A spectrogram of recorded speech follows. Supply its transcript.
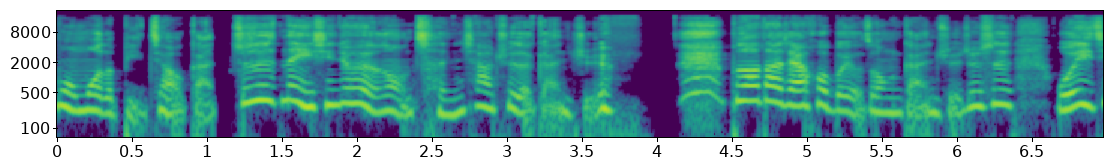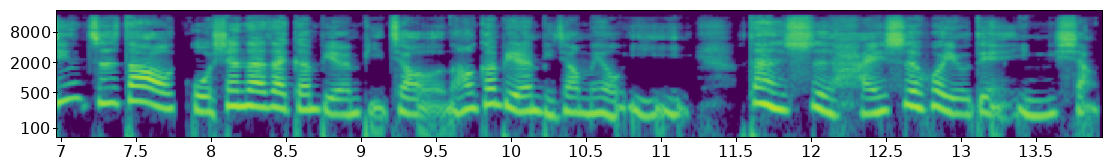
默默的比较感，就是内心就会有那种沉下去的感觉。不知道大家会不会有这种感觉？就是我已经知道我现在在跟别人比较了，然后跟别人比较没有意义，但是还是会有点影响。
